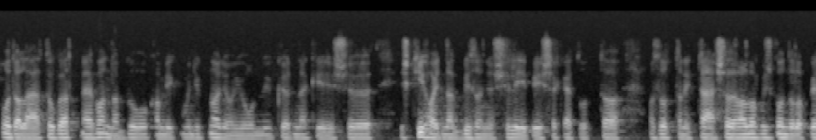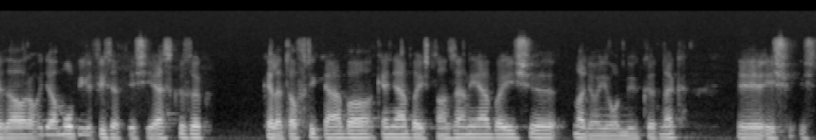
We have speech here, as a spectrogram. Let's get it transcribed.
oda látogat, mert vannak dolgok, amik mondjuk nagyon jól működnek, és, és kihagynak bizonyos lépéseket ott a, az ottani társadalmak. Most gondolok például arra, hogy a mobil fizetési eszközök Kelet-Afrikába, Kenyába és Tanzániába is nagyon jól működnek, és, és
